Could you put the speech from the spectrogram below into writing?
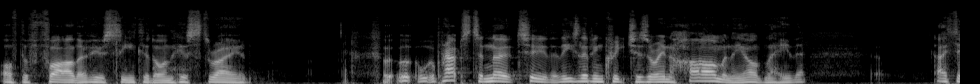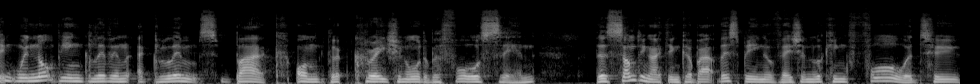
of the Father who's seated on his throne. Perhaps to note, too, that these living creatures are in harmony, aren't they? They're, I think we're not being given a glimpse back on the creation order before sin. There's something I think about this being a vision looking forward to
